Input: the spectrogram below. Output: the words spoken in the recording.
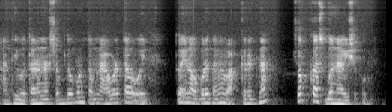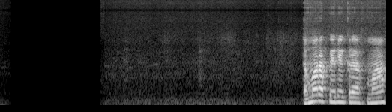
આથી વધારાના શબ્દો પણ તમને આવડતા હોય, તો એના ઉપર તમે વાક્યરચના ચોક્કસ બનાવી શકો. તમારા પેરેગ્રાફમાં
